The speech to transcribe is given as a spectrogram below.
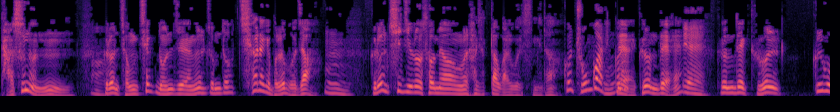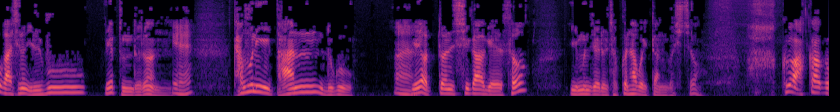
다수는 어. 그런 정책 논쟁을 좀 더 치열하게 벌여보자 음. 그런 취지로 서명을 하셨다고 알고 있습니다. 그건 좋은 거 아닌가요? 네, 그런데 예. 그런데 그걸 끌고 가시는 일부의 분들은 예. 다분히 반 누구의 예. 어떤 시각에서 이 문제를 접근하고 있다는 것이죠. 그 아까 그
